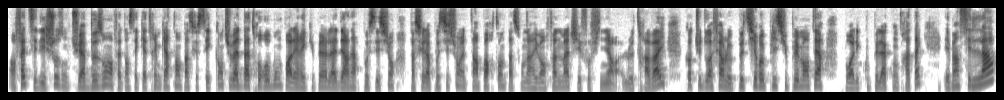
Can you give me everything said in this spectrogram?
en fait, c'est des choses dont tu as besoin en fait dans ces quatrièmes cartons parce que c'est quand tu vas te battre au rebond pour aller récupérer la dernière possession, parce que la possession est importante parce qu'on arrive en fin de match et il faut finir le travail. Quand tu dois faire le petit repli supplémentaire pour aller couper la contre-attaque, et eh ben c'est là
